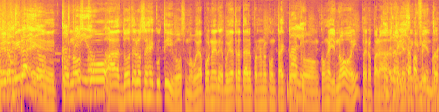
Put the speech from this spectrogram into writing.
Pero ¿Lo has mira, eh, ¿Lo has conozco a dos de los ejecutivos. Me voy a poner, voy a tratar de ponerme en contacto Vale. con, con ellos. No hoy, pero para darle seguimiento.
